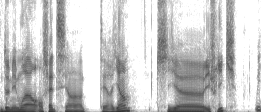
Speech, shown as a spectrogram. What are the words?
de mémoire, en fait, c'est un terrien qui est flic. Oui.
